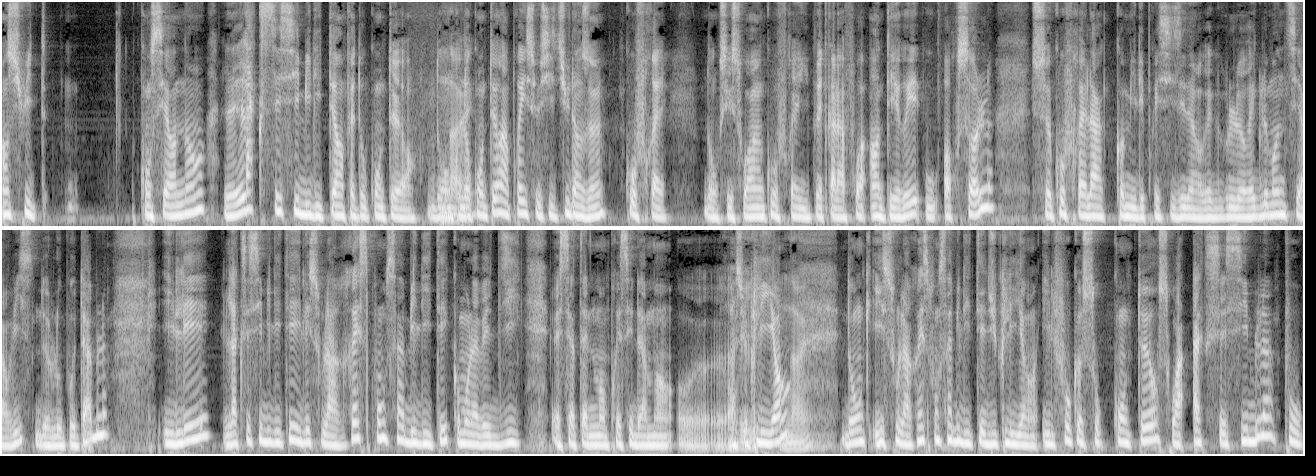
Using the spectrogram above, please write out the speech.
Ensuite, concernant l'accessibilité en fait au compteur. Donc Ouais. le compteur après il se situe dans un coffret. Donc c'est soit un coffret, il peut être à la fois enterré ou hors sol. Ce coffret-là, comme il est précisé dans le règle- le règlement de service de l'eau potable, il est l'accessibilité, il est sous la responsabilité, comme on l'avait dit euh, certainement précédemment euh, à ce Oui, client. Donc il est sous la responsabilité du client. Il faut que son compteur soit accessible pour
